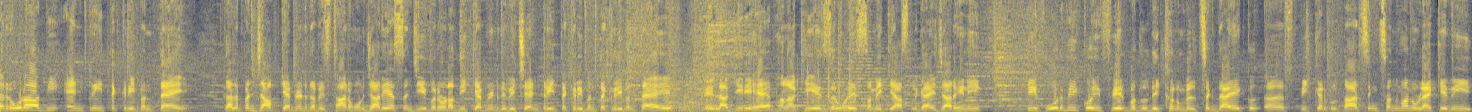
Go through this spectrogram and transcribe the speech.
ਅਰੋੜਾ ਦੀ ਐਂਟਰੀ ਤਕਰੀਬਨ ਤੈਅ। ਕੱਲ ਪੰਜਾਬ ਕੈਬਨਿਟ ਦਾ ਵਿਸਥਾਰ ਹੋਣ ਜਾ ਰਿਹਾ ਹੈ। ਸੰਜੀਵ ਅਰੋੜਾ ਦੀ ਕੈਬਨਿਟ ਦੇ ਵਿੱਚ ਐਂਟਰੀ ਤਕਰੀਬਨ ਤਕਰੀਬਨ ਤੈਅ ਇਹ ਲੱਗ ਹੀ ਰਿਹਾ ਹੈ। ਹਾਲਾਂਕਿ ਇਹ ਜ਼ਰੂਰ ਇਸ ਸਮੇਂ ਕਿਆਸ ਲਗਾਏ ਜਾ ਰਹੇ ਨੇ ਕਿ ਹੋਰ ਵੀ ਕੋਈ ਫੇਰ ਬਦਲ ਦੇਖਣ ਨੂੰ ਮਿਲ ਸਕਦਾ ਹੈ। ਕੁਲ- ਸਪੀਕਰ ਕੁਲਤਾਰ ਸਿੰਘ ਸੰਧਵਾ ਨੂੰ ਲੈ ਕੇ ਵੀ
